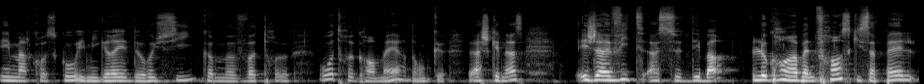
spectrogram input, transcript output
et Marc Roscoe, immigré de Russie, comme votre autre grand-mère, donc euh, Ashkenaz. Et j'invite à ce débat le grand rabbin de France qui s'appelle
